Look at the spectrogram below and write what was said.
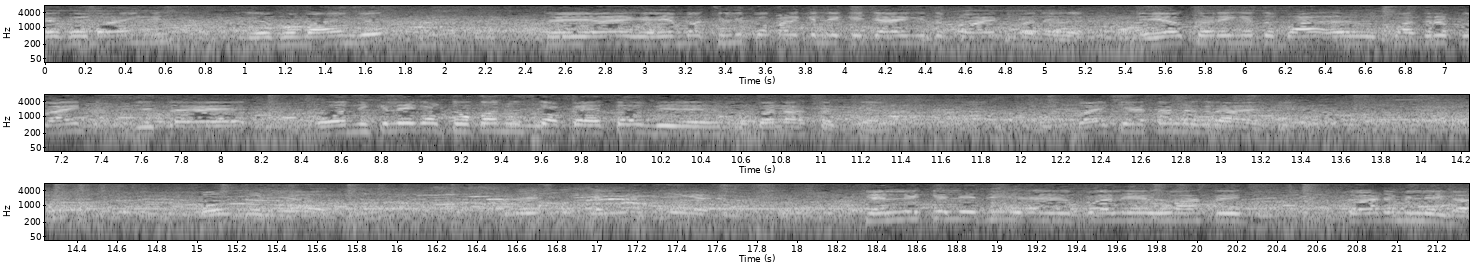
ये घुमाएँगे ये घुमाएँगे। तो ये आएगा, ये मछली पकड़ के लेके जाएँगे तो पॉइंट बनेगा। ये करेंगे तो पंद्रह पॉइंट जीता है और निकलेगा टोकन उसका पैसा भी बना सकते हैं। भाई, कैसा लग रहा है? कि बहुत बढ़िया। तो इसको खेलना खेलने के लिए भी पहले वहाँ से कार्ड मिलेगा।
